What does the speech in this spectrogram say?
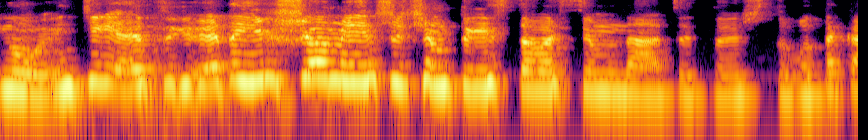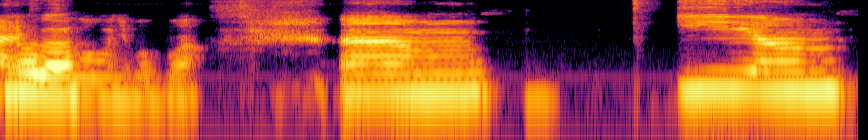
Ну, интересно, это еще меньше, чем 318, то есть, что вот такая ну, сила да. у него была. Эм, и эм,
